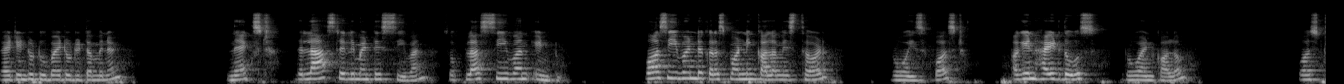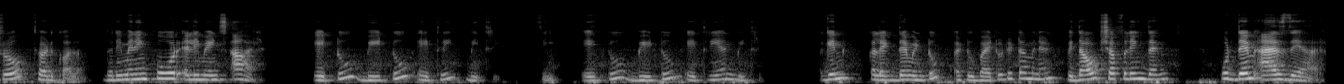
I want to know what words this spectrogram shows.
Write into 2 by 2 determinant. Next the last element is c1 so plus c1 into. For c1 the corresponding column is third. Row is first Again hide those row and column. First row, third column. The remaining four elements are A2, B2, A3, B3. See A2, B2, A3 and B3. Again collect them into a 2 by 2 determinant without shuffling them. Put them as they are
